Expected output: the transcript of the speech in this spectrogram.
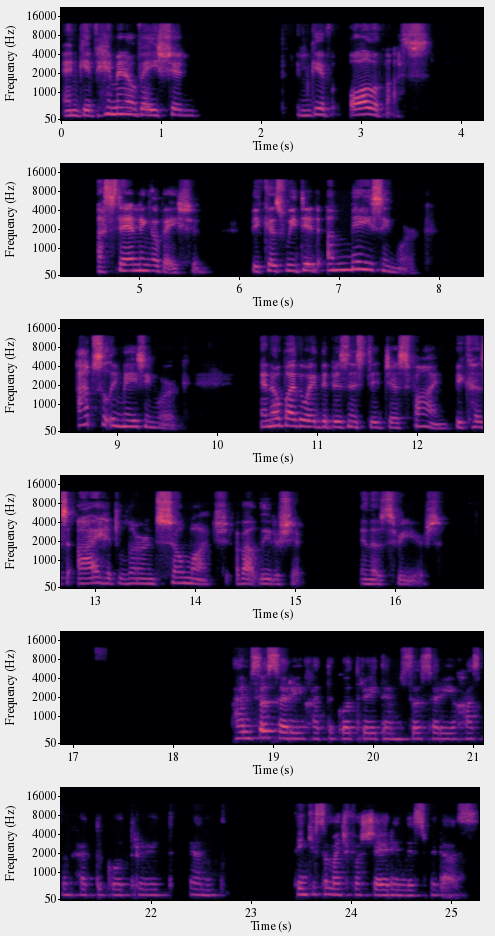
and give him an ovation and give all of us a standing ovation because we did amazing work, absolutely amazing work. And oh, by the way, the business did just fine because I had learned so much about leadership in those three years. I'm so sorry you had to go through it. I'm so sorry your husband had to go through it. And thank you so much for sharing this with us.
